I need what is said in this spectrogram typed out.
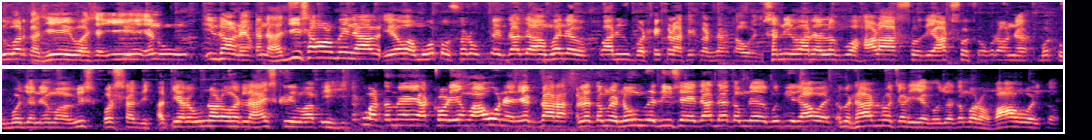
દ્વારકા જે એવા છે એ એનું ઈંધાણ અને હજી શ્રાવણ મહિને આવે એવા મોટો સ્વરૂપ દાદા અમે પારી ઉપર ઠેકડા ઠેકડા થતા હોય. શનિવારે લગભગ સાડા આઠસો થી આઠસો છોકરાઓને મોટું ભોજન એમાં વીસ વરસાદી અત્યારે ઉનાળો એટલે આઈસ્ક્રીમ આપી. એકવાર તમે અહીં અઠવાડિયામાં આવો ને એક ધારા, એટલે તમને નવમે દિવસે દાદા તમને મંદિર આવે. તમે ઢાળ ન ચડી શકો, જો તમારો ભાવ હોય તો.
